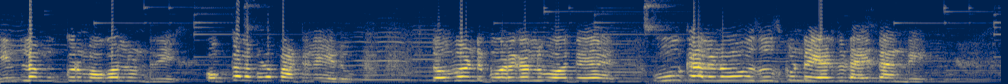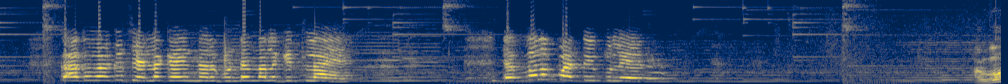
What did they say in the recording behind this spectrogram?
ఇంట్లో ముగ్గురు మొగోళ్ళు ఉండ్రి. ఒక్కరు కూడా పట్టలేదు. తొవ్వండి కూరగాయలు పోతే ఊకాలను చూసుకుంటే ఏడుచుడు అవుతుంది కాకపోతే చెల్లకైంది అనుకుంటే మళ్ళీ గిట్లాయే ఎవ్వరికి పట్టింపు లేదు. అగో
